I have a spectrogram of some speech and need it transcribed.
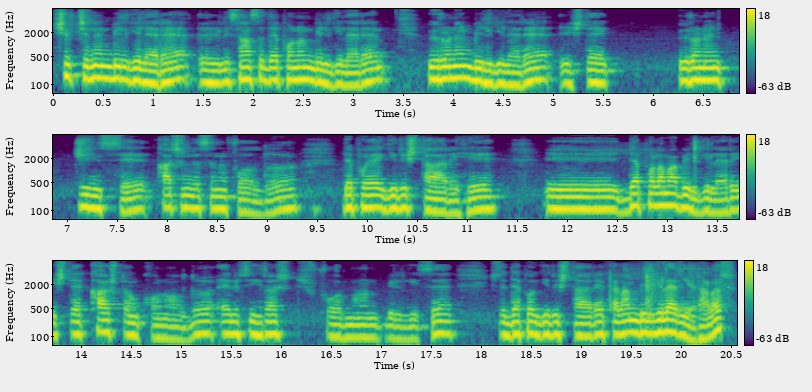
çiftçinin bilgileri, e, lisanslı deponun bilgileri, ürünün bilgileri, işte ürünün cinsi, kaçıncı sınıf olduğu, depoya giriş tarihi, e, depolama bilgileri, işte kaç ton konuldu, ELÜS ihraç formunun bilgisi, işte depo giriş tarihi falan bilgiler yer alır.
